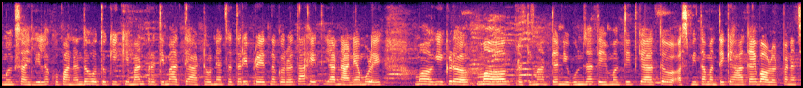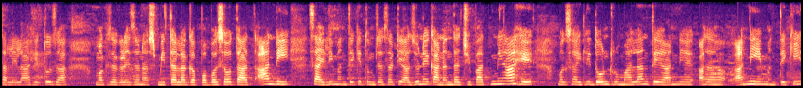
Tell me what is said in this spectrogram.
मग सायलीला खूप आनंद होतो की किमान प्रतिमा ते आठवण्याचा तरी प्रयत्न करत आहेत. या नाण्यामुळे मग इकडं मग प्रतिमा त्या निघून जाते. मग तितक्यात अस्मिता म्हणते की हा काय बावळटपणा चाललेला आहे तुझा? मग सगळेजण अस्मिताला गप्प बसवतात आणि सायली म्हणते की तुमच्यासाठी अजून एक आनंदाची बातमी आहे. मग सायली दोन रुमाल आणते आणि आणि म्हणते की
